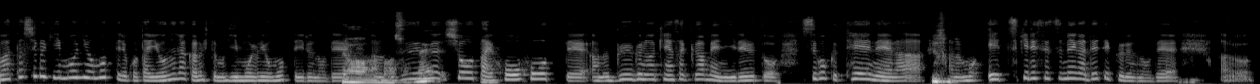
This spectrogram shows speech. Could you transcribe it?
私が疑問に思っていることは世の中の人も疑問に思っているので、あの、 Zoom 招待方法って、あの、Google の検索画面に入れると、すごく丁寧な、あの、もう絵付きで説明が出てくるので、あの、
